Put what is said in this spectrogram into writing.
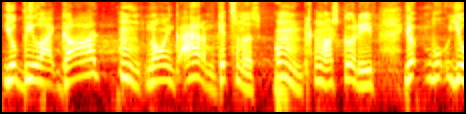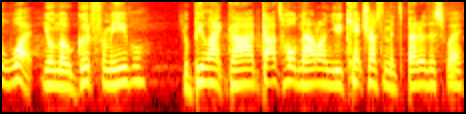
You'll be like God, mm, knowing Adam. Get some of this. Mm, mm, that's good, Eve. You'll, you'll what? You'll know good from evil. You'll be like God. God's holding out on you. You can't trust Him. It's better this way.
